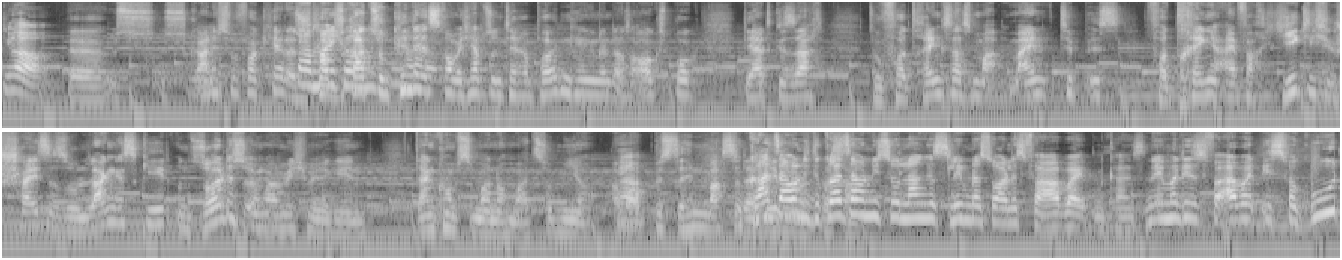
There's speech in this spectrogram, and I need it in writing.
Ja. äh, ist, ist gar nicht so verkehrt. Also Ja, ich glaube gerade so man- Kindheitstraum. Ich habe so einen Therapeuten kennengelernt aus Augsburg, der hat gesagt, du verdrängst das mal. Mein Tipp ist, verdränge einfach jegliche Scheiße, solange es geht. Und sollte es irgendwann nicht mehr gehen, dann kommst du mal nochmal zu mir. Aber Ja. bis dahin machst du, Du dein kannst, Leben auch nicht, du kannst auch nicht so lange leben, dass du alles verarbeiten kannst. Ne? Immer dieses Verarbeiten ist zwar gut,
